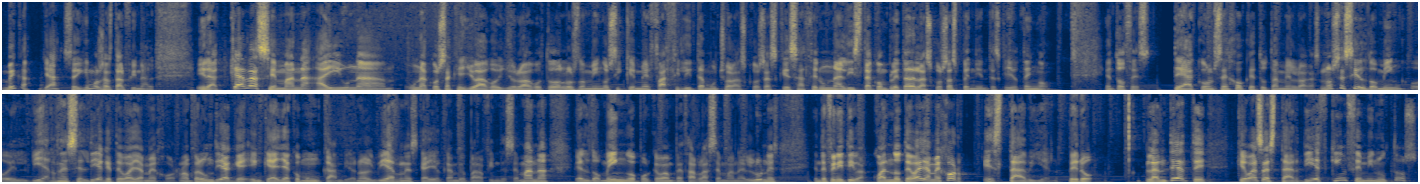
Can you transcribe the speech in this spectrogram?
venga, ya, seguimos hasta el final. Mira, cada semana hay una, una cosa que yo hago, yo lo hago todos los domingos y que me facilita mucho las cosas, que es hacer una lista completa de las cosas pendientes que yo tengo. Entonces, te aconsejo que tú también lo hagas. No sé si el domingo, el viernes, el día que te vaya mejor, ¿no? Pero un día que, en que haya como un cambio, ¿no? El viernes que haya el cambio para fin de semana, el domingo porque va a empezar la semana el lunes. En definitiva, cuando te vaya mejor, está bien, pero plantéate que vas a estar 10-15 minutos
